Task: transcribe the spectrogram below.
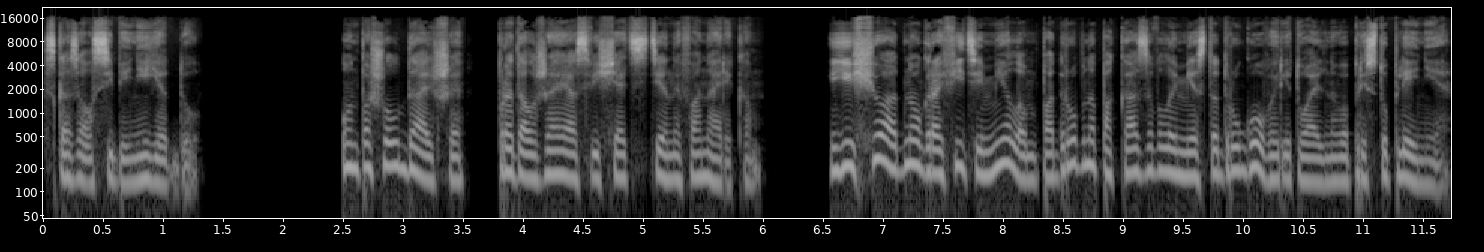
сказал себе Неедду. Он пошел дальше, продолжая освещать стены фонариком. Еще одно граффити мелом подробно показывало место другого ритуального преступления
